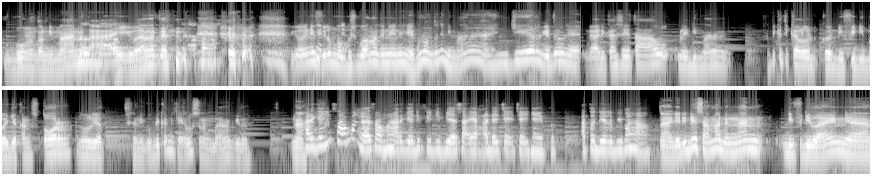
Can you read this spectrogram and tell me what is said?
gue nonton di mana? Tai banget kan. Yo ini film bagus banget ini ini. Ya gue nontonnya di mana? Anjir gitu kayak nggak dikasih tahu beli di mana. Tapi ketika lo ke DVD bajakan store lo lihat Stanley Kubrick kan kayak lo seneng banget gitu. Harganya sama nggak sama harga DVD biasa yang ada CC-nya itu? Atau dia lebih mahal? nah jadi dia sama dengan DVD lain yang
